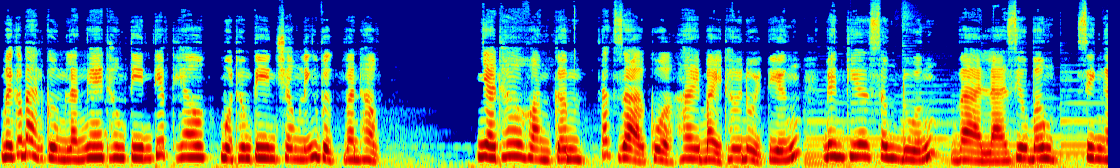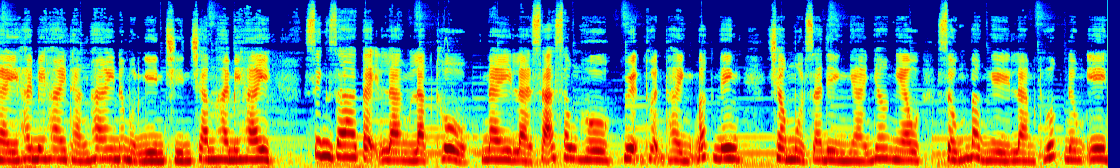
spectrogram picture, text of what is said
Mời các bạn cùng lắng nghe thông tin tiếp theo, một thông tin trong lĩnh vực văn học. Nhà thơ Hoàng Cầm, tác giả của hai bài thơ nổi tiếng Bên kia sông Đuống và Lá Diêu Bông, sinh ngày 22 tháng 2 năm 1922, sinh ra tại làng Lạc Thổ, nay là xã Sông Hồ, huyện Thuận Thành, Bắc Ninh, trong một gia đình nhà nho nghèo sống bằng nghề làm thuốc đông y.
